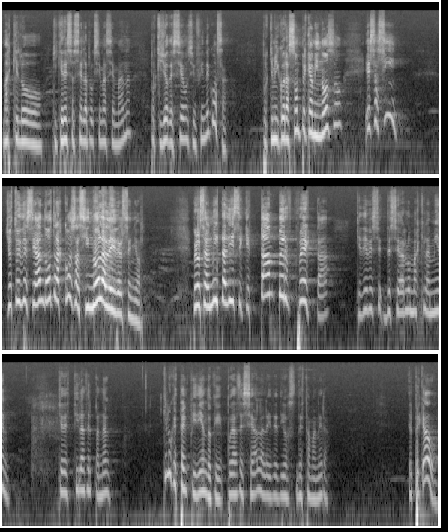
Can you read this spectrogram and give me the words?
Más que lo que quieres hacer la próxima semana, porque yo deseo un sinfín de cosas. Porque mi corazón pecaminoso es así. Yo estoy deseando otras cosas y no la ley del Señor. Pero el salmista dice que es tan perfecta que debes desearlo más que la miel, que destilas del panal. ¿Qué es lo que está impidiendo que puedas desear la ley de Dios de esta manera? El pecado,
